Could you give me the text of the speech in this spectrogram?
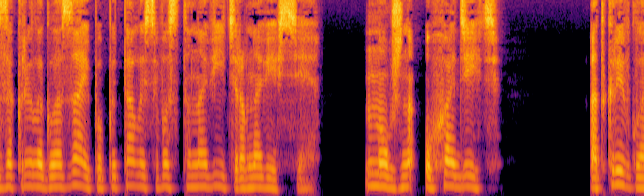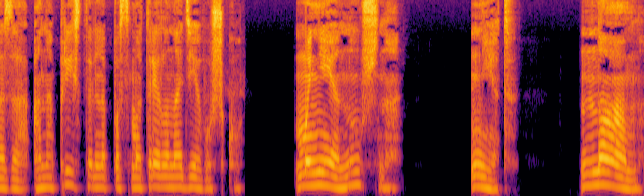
закрыла глаза и попыталась восстановить равновесие. «Нужно уходить». Открыв глаза, она пристально посмотрела на девушку. «Мне нужно?» «Нет. Нам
